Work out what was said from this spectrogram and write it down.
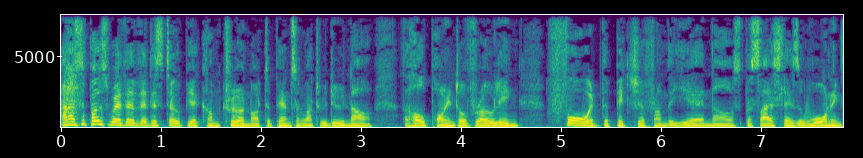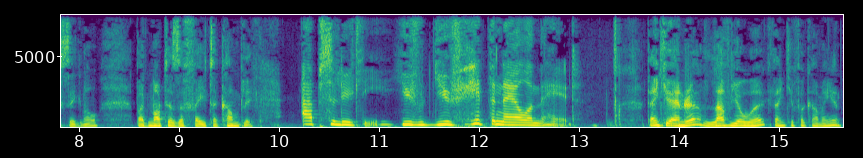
And I suppose whether the dystopia come true or not depends on what we do now. The whole point of rolling forward the picture from the year now is precisely as a warning signal, but not as a fait accompli. absolutely, you've you've hit the nail on the head. Thank you, Andrea. Love your work. Thank you for coming in.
